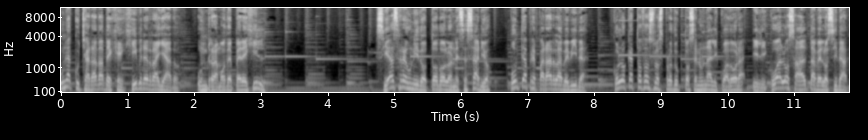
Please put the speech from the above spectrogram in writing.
una cucharada de jengibre rallado, un ramo de perejil. Si has reunido todo lo necesario, ponte a preparar la bebida. Coloca todos los productos en una licuadora y licúalos a alta velocidad.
